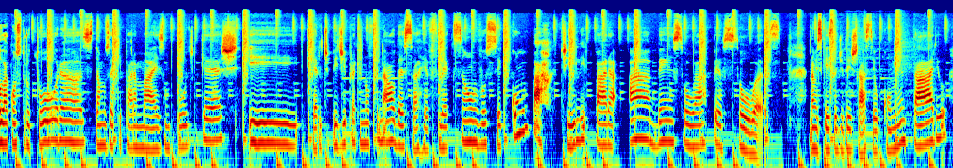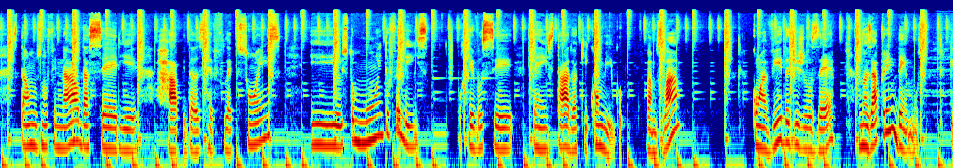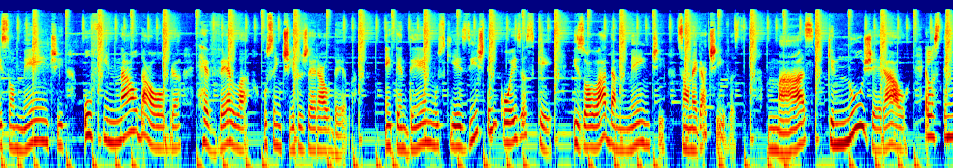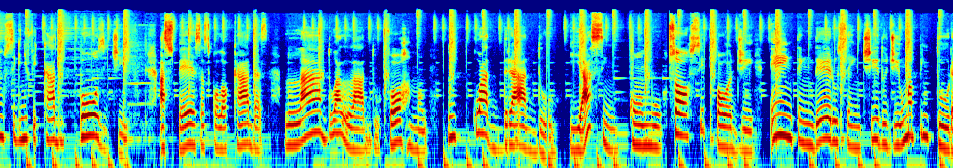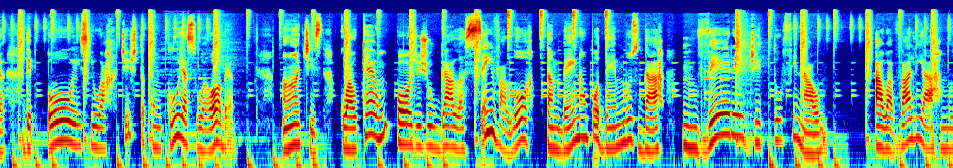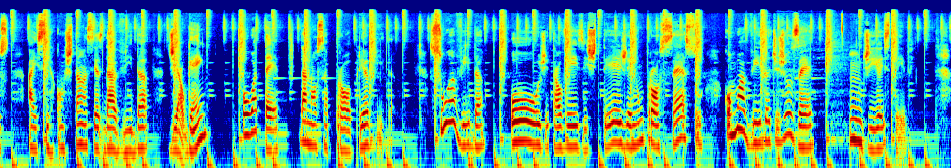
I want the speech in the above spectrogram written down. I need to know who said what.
Speaker 1: Olá, construtoras! Estamos aqui para mais um podcast e quero te pedir para que no final dessa reflexão você compartilhe para abençoar pessoas. Não esqueça de deixar seu comentário. Estamos no final da série Rápidas Reflexões e eu estou muito feliz porque você tem estado aqui comigo. Vamos lá? Com a vida de José, nós aprendemos que somente o final da obra revela o sentido geral dela. Entendemos que existem coisas que, isoladamente, são negativas, mas que, no geral, elas têm um significado positivo. As peças colocadas lado a lado formam um quadrado. E assim como só se pode entender o sentido de uma pintura depois que o artista conclui a sua obra, antes qualquer um pode julgá-la sem valor, também não podemos dar um veredito final ao avaliarmos as circunstâncias da vida de alguém ou até da nossa própria vida. Sua vida hoje talvez esteja em um processo como a vida de José um dia esteve.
